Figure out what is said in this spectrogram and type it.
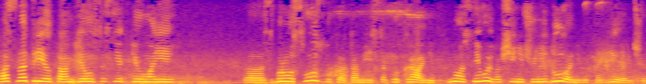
посмотрел там, где у соседки у моей э, сброс воздуха, там есть такой краник. Ну, а с него вообще ничего не дуло, не выходило ничего.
